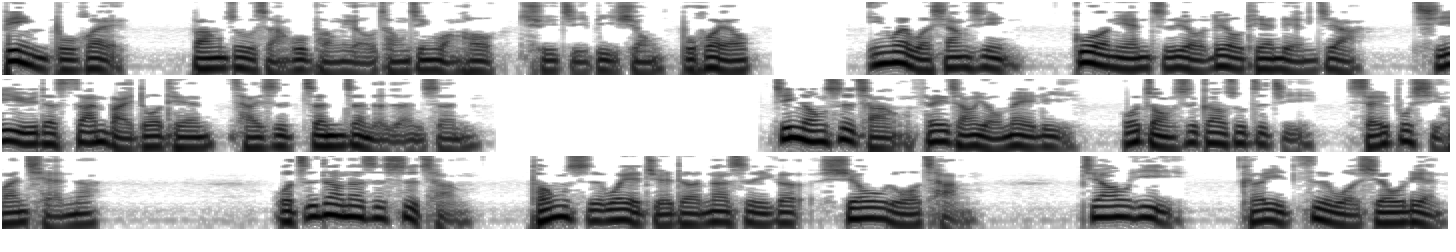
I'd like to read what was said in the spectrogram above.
并不会帮助散户朋友从今往后趋吉避凶，不会哦。因为我相信过年只有六天连假，其余的三百多天才是真正的人生。金融市场非常有魅力，我总是告诉自己，谁不喜欢钱呢？我知道那是市场，同时我也觉得那是一个修罗场，交易可以自我修炼。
